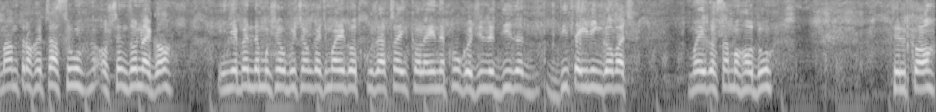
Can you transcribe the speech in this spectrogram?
mam trochę czasu oszczędzonego i nie będę musiał wyciągać mojego odkurzacza i kolejne pół godziny de- detailingować mojego samochodu, tylko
